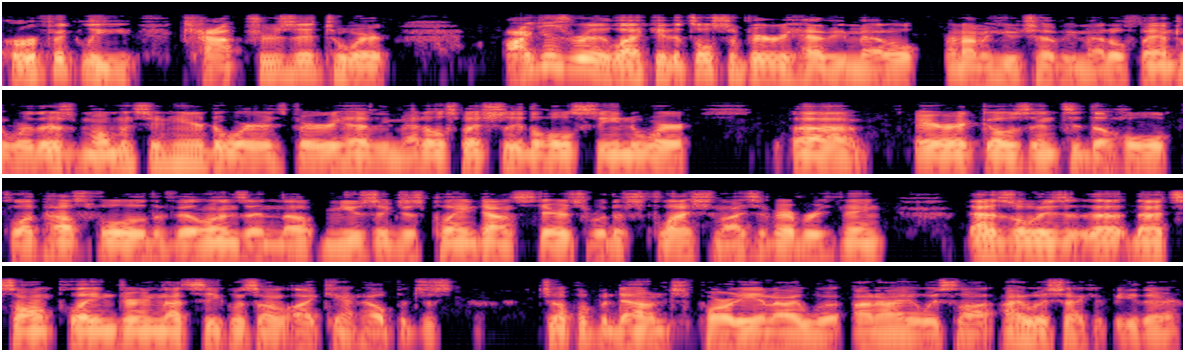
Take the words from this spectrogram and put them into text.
perfectly captures it to where I just really like it. It's also very heavy metal, and I'm a huge heavy metal fan. To where there's moments in here to where it's very heavy metal, especially the whole scene to where uh, Eric goes into the whole clubhouse full of the villains, and the music just playing downstairs where there's flashing lights of everything. That is always that, that song playing during that sequence. I, I can't help but just jump up and down and just party. And I and I always thought I wish I could be there.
